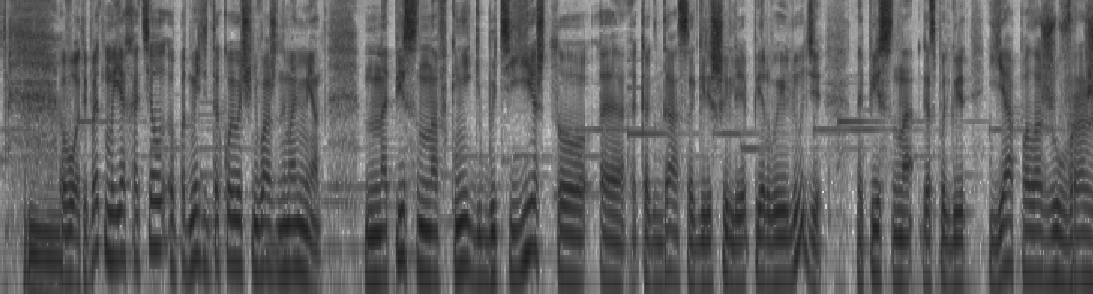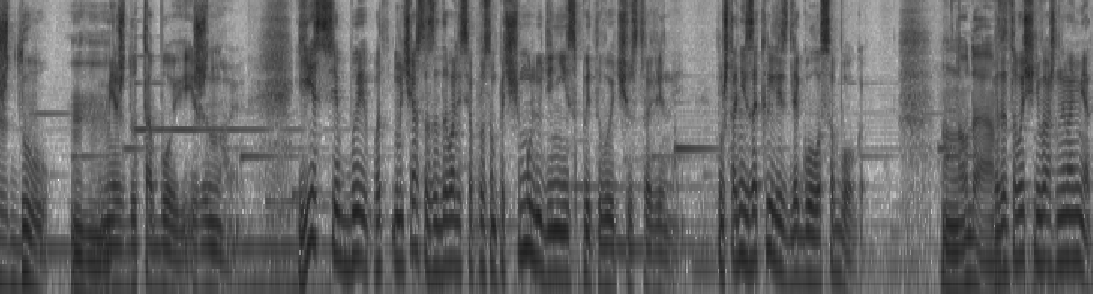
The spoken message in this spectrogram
Mm-hmm. Вот, и поэтому я хотел подметить такой очень важный момент. Написано в книге «Бытие», что э, когда согрешили первые люди, написано, Господь говорит, «Я положу вражду mm-hmm. между тобой и женой». Если бы... Вот мы часто задавались вопросом, почему люди не испытывают чувство вины? Потому что они закрылись для голоса Бога. Ну да. Вот это очень важный момент.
